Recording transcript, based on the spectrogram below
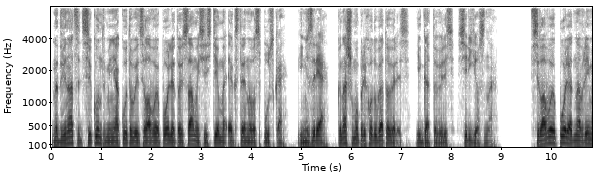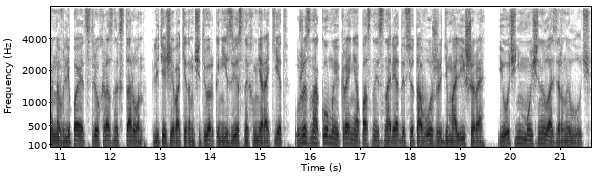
На 12 секунд меня окутывает силовое поле той самой системы экстренного спуска. И не зря. К нашему приходу готовились. И готовились серьезно. В силовое поле одновременно влипает с трех разных сторон, летящая пакетом четверка неизвестных мне ракет, уже знакомые крайне опасные снаряды все того же демолишера и очень мощный лазерный луч.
